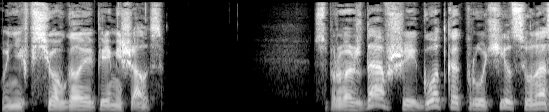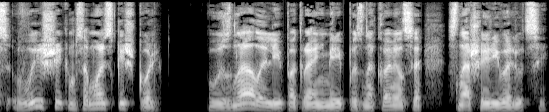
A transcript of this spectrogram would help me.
У них все в голове перемешалось сопровождавший год как проучился у нас в высшей комсомольской школе. Узнал или, по крайней мере, познакомился с нашей революцией.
